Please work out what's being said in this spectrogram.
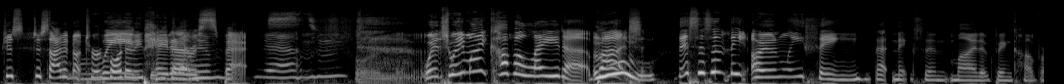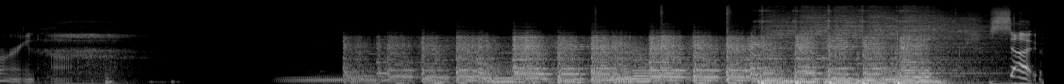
just decided not to record we anything. paid our respects. Yeah, mhm. minute. which we might cover later. But Ooh. this isn't the only thing that Nixon might have been covering up. So,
